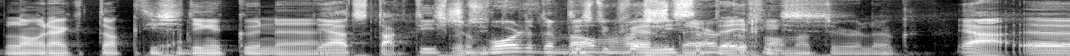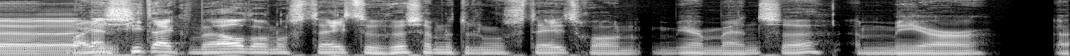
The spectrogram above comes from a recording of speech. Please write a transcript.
belangrijke tactische Ja. dingen kunnen... Ja, het is tactisch. Ze worden er het is wel natuurlijk verder niet sterker van strategisch. natuurlijk. ja, eh, Maar je en- ziet eigenlijk wel dan nog steeds, de Russen hebben natuurlijk nog steeds gewoon meer mensen en meer... eh,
